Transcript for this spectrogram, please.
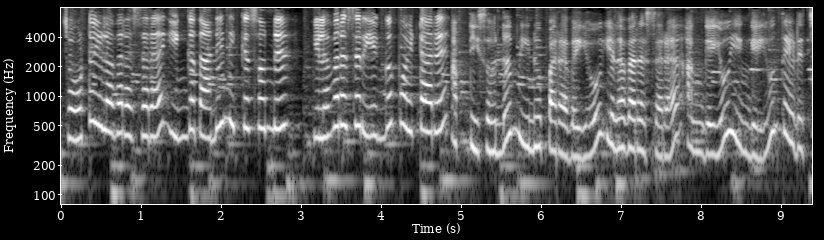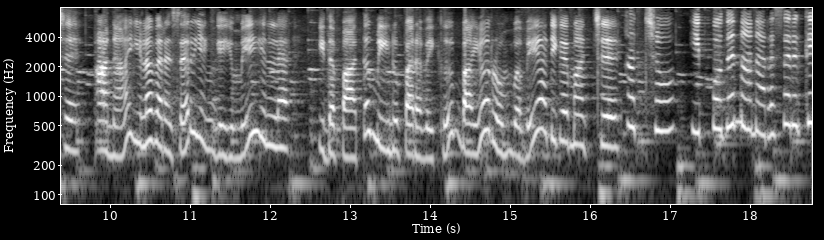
சோட்டு இளவரசரை இங்க தானே நிக்க சொன்னேன் இளவரசர் எங்க போயிட்டாரு? அப்படி சொன்ன மீனு பறவையோ இளவரசரை அங்கேயும் இங்கேயும் தேடிச்சு. ஆனா இளவரசர் எங்கேயுமே இல்ல. இத பார்த்த மீனு பறவைக்கு பயம் ரொம்பவே அதிகமாச்சு. அச்சோ இப்போது நான் அரசருக்கு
